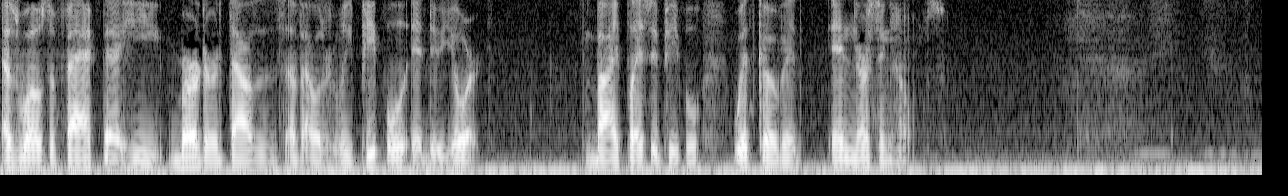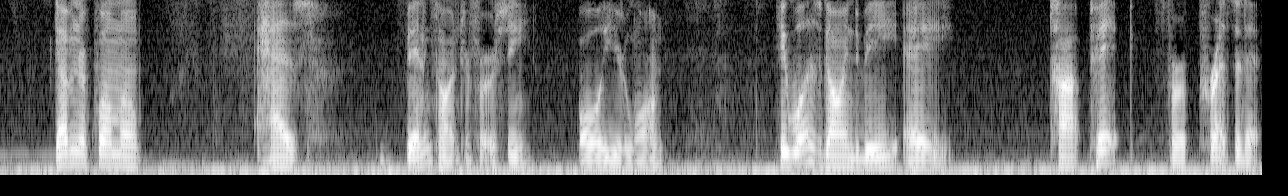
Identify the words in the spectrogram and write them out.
as well as the fact that he murdered thousands of elderly people in New York by placing people with COVID in nursing homes. Governor Cuomo has been in controversy all year long. He was going to be a top pick for a president,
